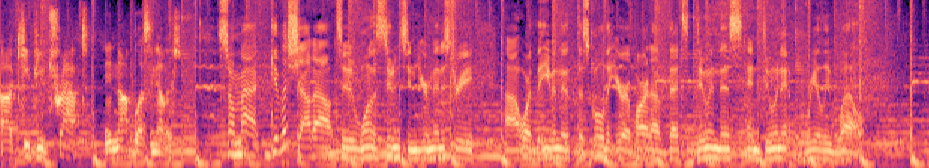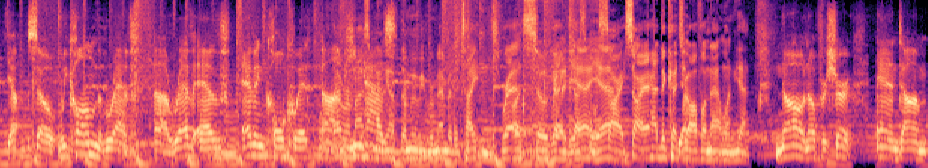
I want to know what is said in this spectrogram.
uh, keep you trapped in not blessing others. So, Matt, give a shout out to one of the students in your ministry uh, or the, even the, the school that you're a part of that's doing this and doing it really well. Yep. So we call him the Rev, uh, Rev Ev, Evan Colquitt. Well, that um, reminds has, me of the movie Remember the Titans. Rev. Oh, that's so good. Yeah, yeah. Sorry, sorry, I had to cut yep. you off on that one. Yeah. No, no, for sure. And um,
